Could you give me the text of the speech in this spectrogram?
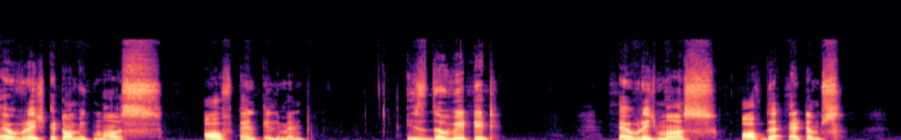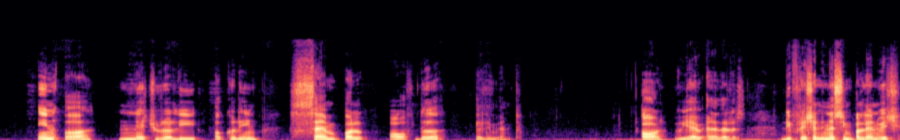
average atomic mass of an element is the weighted average mass of the atoms in a naturally occurring sample of the element. Or we have another definition in a simple language.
